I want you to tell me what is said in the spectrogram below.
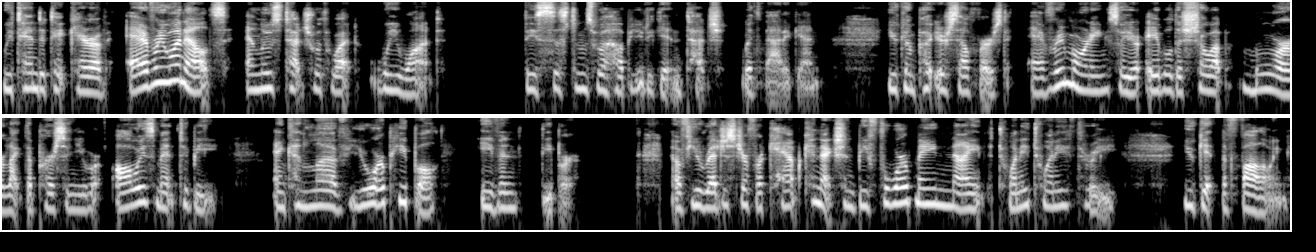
we tend to take care of everyone else and lose touch with what we want. These systems will help you to get in touch with that again. You can put yourself first every morning so you're able to show up more like the person you were always meant to be and can love your people even deeper. Now, if you register for Camp Connection before May 9th, 2023, you get the following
